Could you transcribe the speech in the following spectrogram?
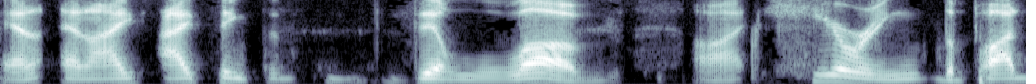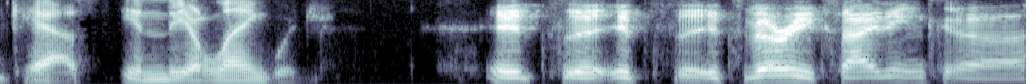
And, and I, I think that they'll love uh, hearing the podcast in their language. It's uh, it's it's very exciting uh,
